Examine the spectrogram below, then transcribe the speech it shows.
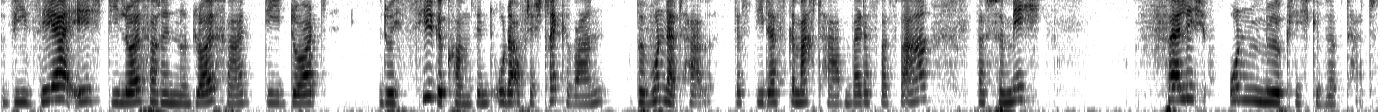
wie sehr ich die Läuferinnen und Läufer, die dort durchs Ziel gekommen sind oder auf der Strecke waren, bewundert habe, dass die das gemacht haben, weil das was war, was für mich völlig unmöglich gewirkt hat.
